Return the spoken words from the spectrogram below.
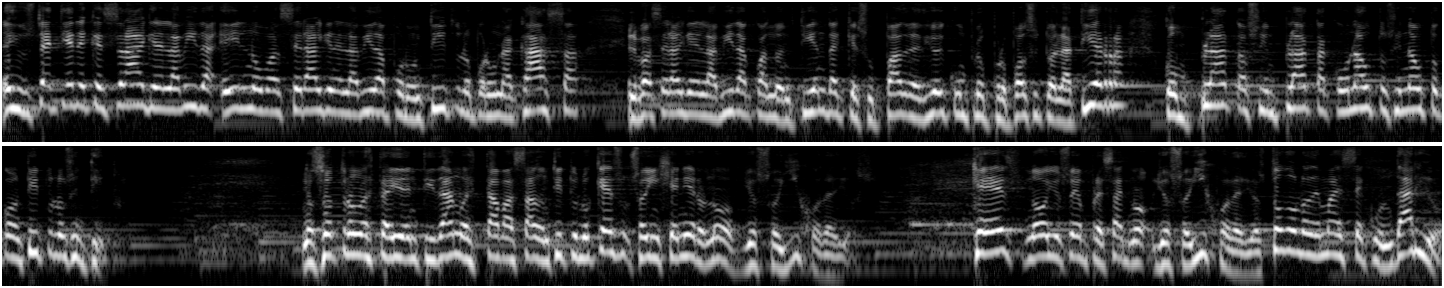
Y usted tiene que ser alguien en la vida. Él no va a ser alguien en la vida por un título, por una casa. Él va a ser alguien en la vida cuando entienda que su Padre dio y cumple un propósito en la tierra, con plata o sin plata, con auto, sin auto, con título o sin título. Nosotros, nuestra identidad no está basada en título. ¿Qué es? Soy ingeniero. No, yo soy hijo de Dios. ¿Qué es? No, yo soy empresario. No, yo soy hijo de Dios. Todo lo demás es secundario.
